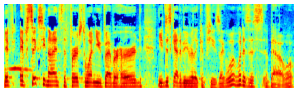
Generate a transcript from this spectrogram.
If if 69 is the first one you've ever heard, you just got to be really confused. Like, what what is this about? What,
